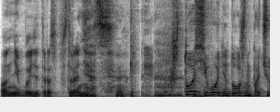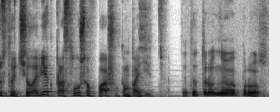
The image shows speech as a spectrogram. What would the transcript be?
он не будет распространяться. Что сегодня должен почувствовать человек, прослушав вашу композицию? Это трудный вопрос.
